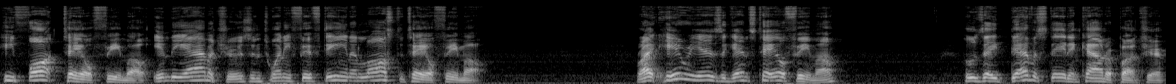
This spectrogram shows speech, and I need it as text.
He fought Teofimo in the amateurs in 2015 and lost to Teofimo. Right here he is against Teofimo, who's a devastating counterpuncher,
